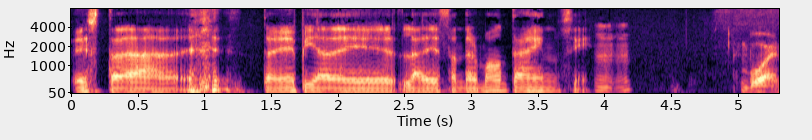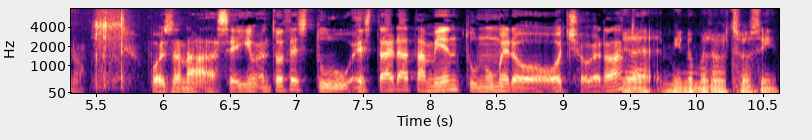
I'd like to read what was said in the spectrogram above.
esta también me pilla de la de Thunder Mountain, sí. Bueno, pues nada, seguimos. Entonces, tú, esta era también tu número 8, ¿verdad? mi número 8, sí.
